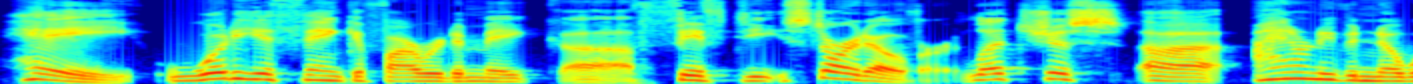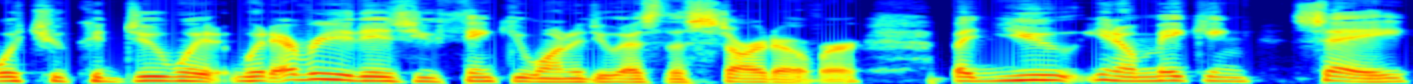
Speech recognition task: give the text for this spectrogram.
hey, what do you think if I were to make uh, 50, start over? Let's just, uh, I don't even know what you could do with whatever it is you think you want to do as the start over. But you, you know, making, say,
